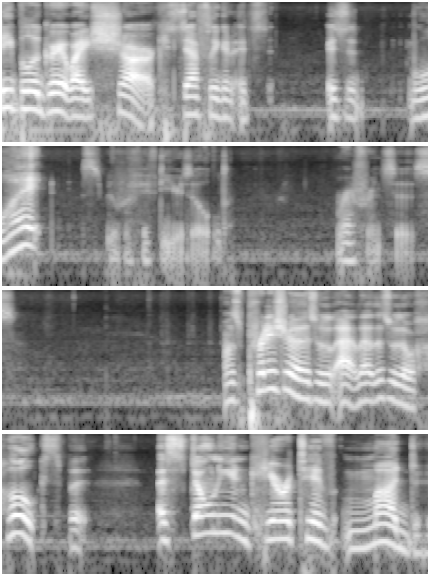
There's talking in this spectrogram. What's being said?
Deep blue great white shark. It's definitely gonna it's it's a what? It's over fifty years old. References. I was pretty sure this was uh, this was a hoax, but Estonian curative mud.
